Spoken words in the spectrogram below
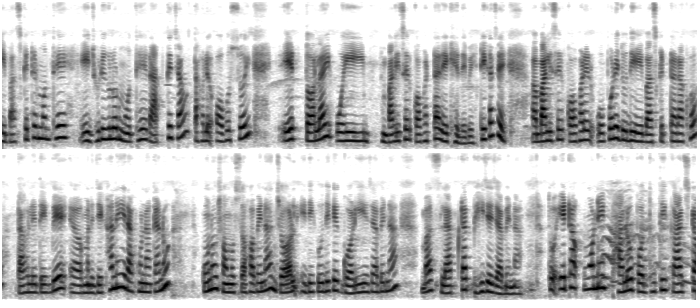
এই বাস্কেটের মধ্যে, এই ঝুড়িগুলোর মধ্যে রাখতে চাও, তাহলে অবশ্যই এর তলায় ওই বালিশের কভারটা রেখে দেবে, ঠিক আছে? বালিশের কভারের ওপরে যদি এই বাস্কেটটা রাখো, তাহলে দেখবে মানে যেখানেই রাখো না কেন কোনো সমস্যা হবে না, জল এদিক ওদিকে গড়িয়ে যাবে না বা স্ল্যাবটা ভিজে যাবে না। তো এটা অনেক ভালো পদ্ধতি, কাজটা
